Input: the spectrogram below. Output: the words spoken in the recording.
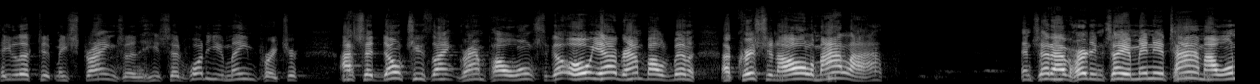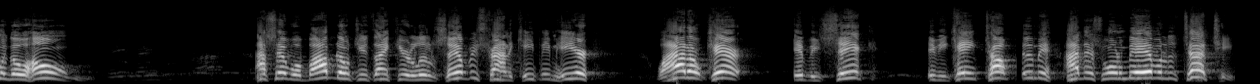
He looked at me strangely and he said, What do you mean, preacher? I said, Don't you think grandpa wants to go? Oh, yeah, grandpa's been a, a Christian all of my life. and said, I've heard him say many a time, I want to go home. I said, Well, Bob, don't you think you're a little selfish trying to keep him here? Well, I don't care if he's sick, if he can't talk to me, I just want to be able to touch him.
